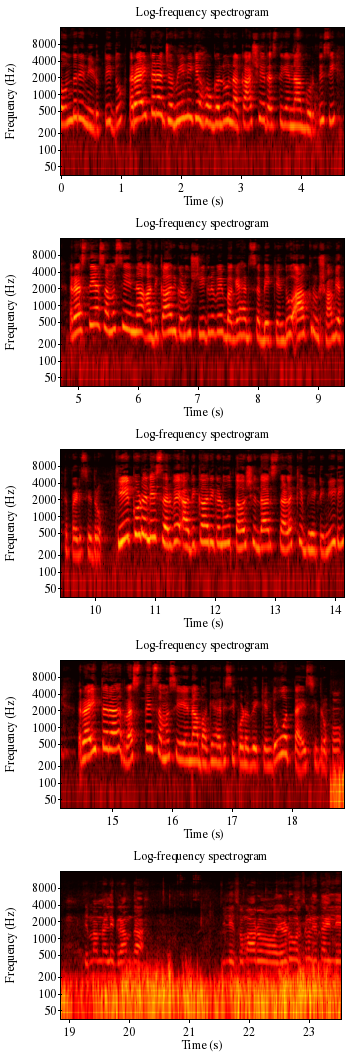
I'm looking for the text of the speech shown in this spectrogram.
ತೊಂದರೆ ನೀಡುತ್ತಿದ್ದು, ರೈತರ ಜಮೀನಿಗೆ ಹೋಗಲು ನಕಾಶೆ ರಸ್ತೆಯನ್ನ ಗುರುತಿಸಿ ರಸ್ತೆಯ ಸಮಸ್ಯೆಯನ್ನ ಅಧಿಕಾರಿಗಳು ಶೀಘ್ರವೇ ಬಗೆಹರಿಸಬೇಕೆಂದು ಆಕ್ರೋಶ ವ್ಯಕ್ತಪಡಿಸಿದರು. ಈ ಕೂಡಲೇ ಸರ್ವೆ ಅಧಿಕಾರಿಗಳು ತಹಶೀಲ್ದಾರ್ ಸ್ಥಳಕ್ಕೆ ಭೇಟಿ ನೀಡಿ ರೈತರ ರಸ್ತೆ ಸಮಸ್ಯೆಯನ್ನ ಬಗೆಹರಿಸಿಕೊಡಬೇಕೆಂದು ಒತ್ತಾಯಿಸಿದರು. ತಿಮ್ಮನಹಳ್ಳಿ ಗ್ರಾಮದ ಇಲ್ಲಿ ಸುಮಾರು ಎರಡು ವರ್ಷಗಳಿಂದ ಇಲ್ಲಿ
